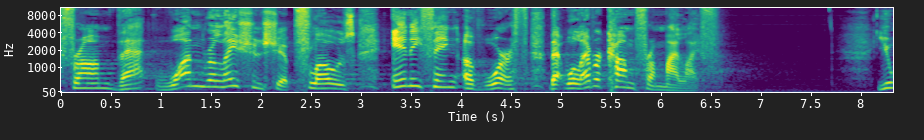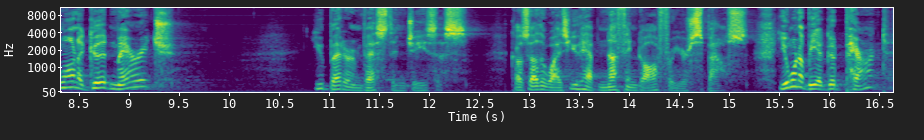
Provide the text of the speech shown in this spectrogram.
From that one relationship flows anything of worth that will ever come from my life. You want a good marriage? You better invest in Jesus because otherwise you have nothing to offer your spouse. You want to be a good parent?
